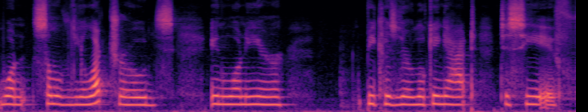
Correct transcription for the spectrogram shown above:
one some of the electrodes in one ear because they're looking at to see if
